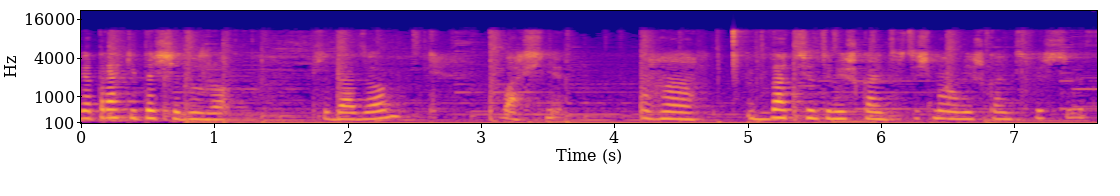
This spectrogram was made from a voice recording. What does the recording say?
Wiatraki też się dużo przydadzą. Właśnie. Aha, 2000 mieszkańców, coś mało mieszkańców jeszcze jest.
